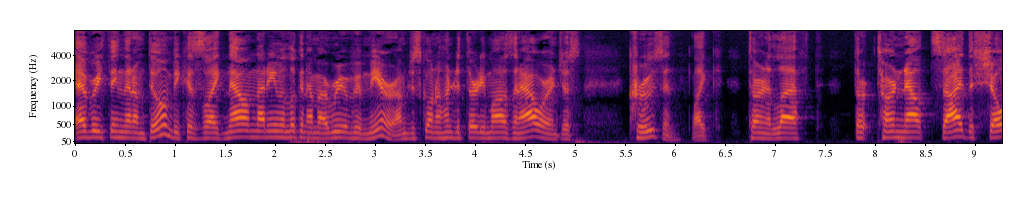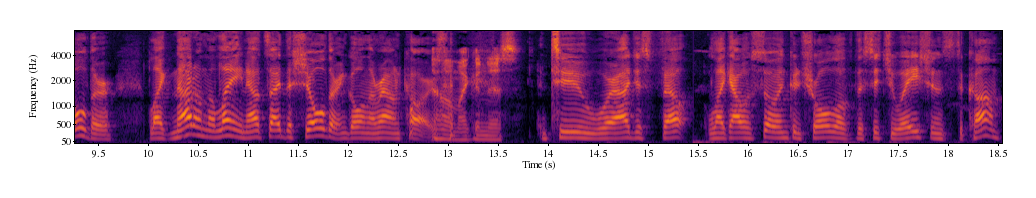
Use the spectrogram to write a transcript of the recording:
everything that I'm doing because like now I'm not even looking at my rearview mirror. I'm just going 130 miles an hour and just cruising, like turning left, th- turning outside the shoulder, like not on the lane, outside the shoulder and going around cars Oh my goodness. to where I just felt like I was so in control of the situations to come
